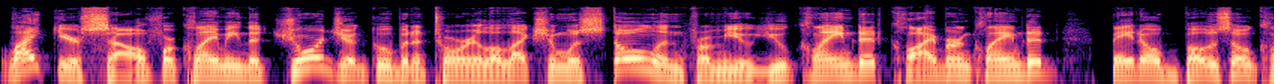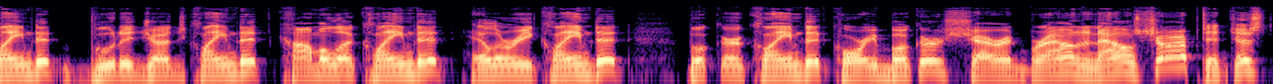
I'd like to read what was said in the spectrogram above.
like yourself, were claiming the Georgia gubernatorial election was stolen from you. You claimed it. Clyburn claimed it. Beto Bozo claimed it. Buttigieg claimed it. Kamala claimed it. Hillary claimed it. Booker claimed it. Cory Booker, Sherrod Brown, and Al Sharpton. Just,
